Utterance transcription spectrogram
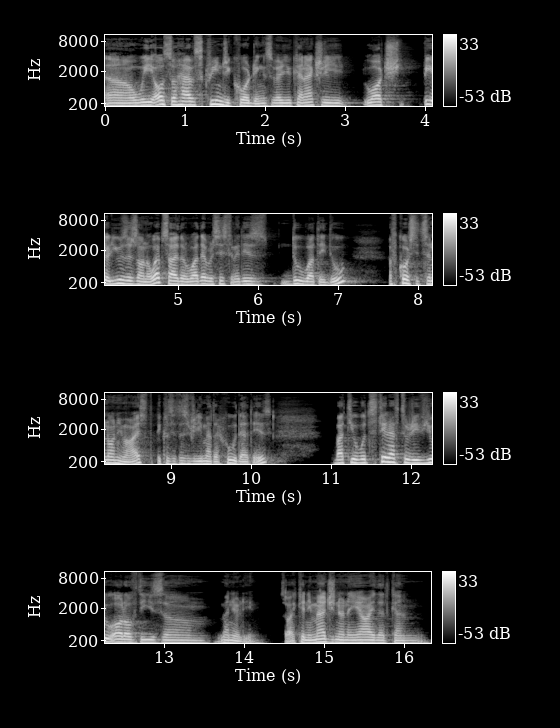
Uh, we also have screen recordings where you can actually watch real users on a website or whatever system it is do what they do. Of course, it's anonymized because it doesn't really matter who that is, but you would still have to review all of these um, manually. So I can imagine an AI that can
